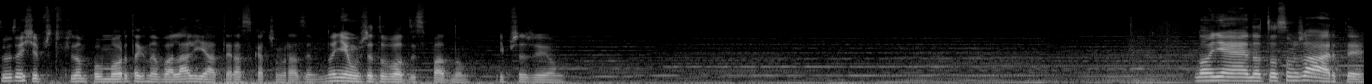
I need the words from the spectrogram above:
Tutaj się przed chwilą po mordach nawalali, a teraz skaczą razem. No nie mów, że do wody spadną i przeżyją. No nie, no to są żarty.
